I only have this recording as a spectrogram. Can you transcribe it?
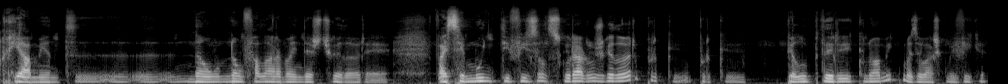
realmente não, não falar bem deste jogador. É, vai ser muito difícil segurar o jogador porque, porque pelo poder económico, mas eu acho que o Benfica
